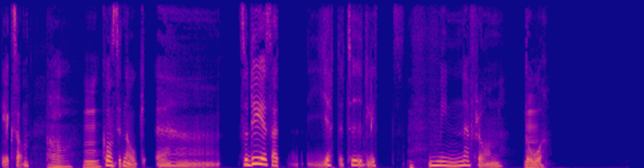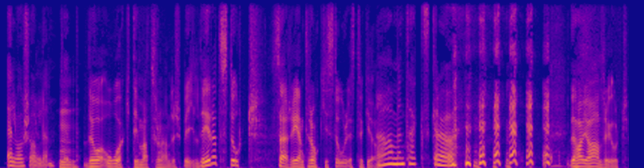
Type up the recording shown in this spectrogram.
Liksom. Ja. Mm. Konstigt nog. Ehm, så det är så ett jättetydligt minne från då. Mm. 11-årsåldern. Typ. Mm. Du har åkt i Mats Ronanders bil. Det är rätt stort, så här, rent rockhistoriskt tycker jag. Ja, men tack ska du ha. Det har jag aldrig gjort.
